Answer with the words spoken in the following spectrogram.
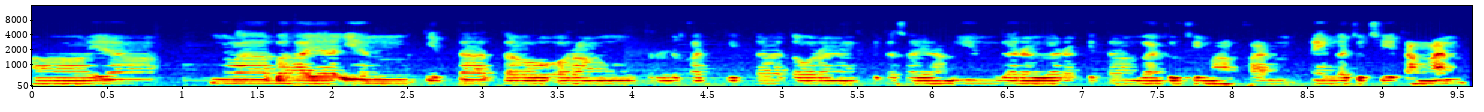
uh, ya ngebahayain kita atau orang terdekat kita atau orang yang kita sayangin gara-gara kita nggak cuci makan eh nggak cuci tangan.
